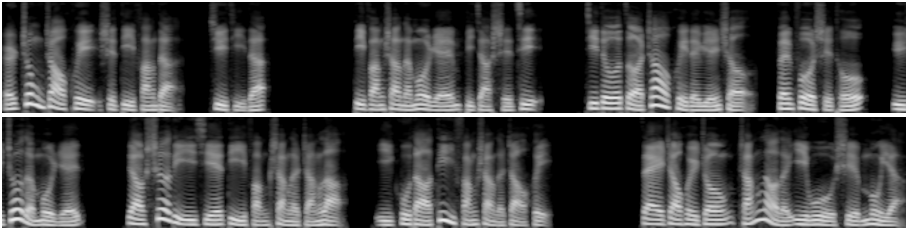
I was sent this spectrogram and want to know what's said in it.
而众召会是地方的、具体的。地方上的牧人比较实际，基督做召会的元首，吩咐使徒、宇宙的牧人，要设立一些地方上的长老。已顾到地方上的召会，在召会中，长老的义务是牧养，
